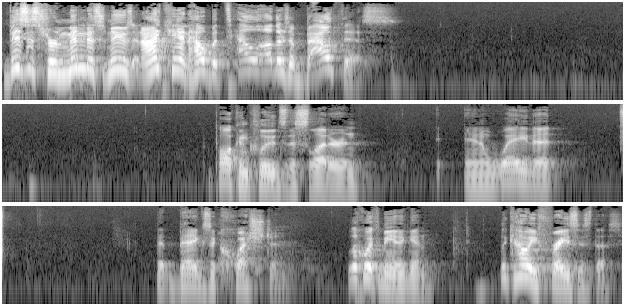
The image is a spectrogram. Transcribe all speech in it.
this is tremendous news, and I can't help but tell others about this. Paul concludes this letter in, in a way that that begs a question. Look with me again. Look how he phrases this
